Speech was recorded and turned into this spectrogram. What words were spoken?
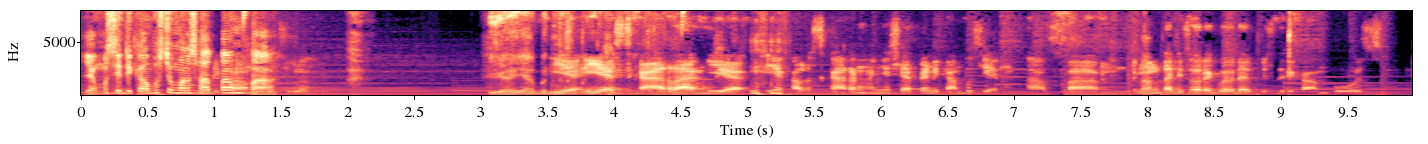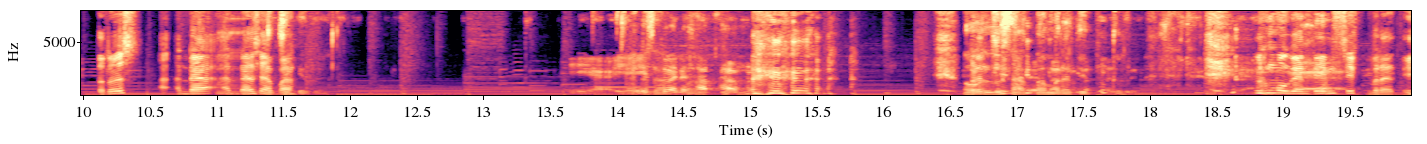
Yang masih di kampus cuma satpam, Pak. loh. Iya ya benar Iya, iya sekarang iya. Iya kalau sekarang hanya siapa yang di kampus ya apa. Cuman tadi sore gue udah habis dari kampus. Terus ada Nah, ada siapa? gitu. Iya, iya itu ada satpam. oh lu satpam berarti itu Lu mau Iya. gantiin shift berarti.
